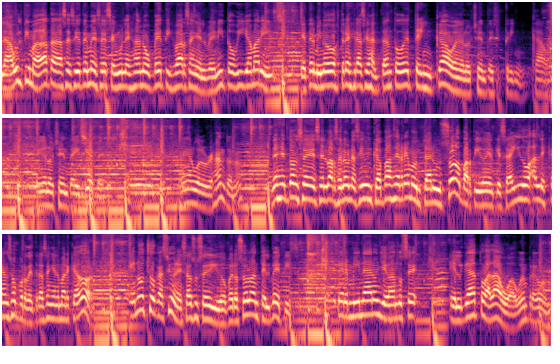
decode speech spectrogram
la última data de hace siete meses en un lejano Betis Barça en el Benito Villamarín, que terminó 2-3 gracias al tanto de Trincao en el 80 y- Trincao, en el 87 en el Wolverhampton, ¿no? Desde entonces el Barcelona ha sido incapaz de remontar un solo partido en el que se ha ido al descanso por detrás en el marcador. En ocho ocasiones ha sucedido, pero solo ante el Betis. Terminaron llevándose el gato al agua, buen pregunta,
